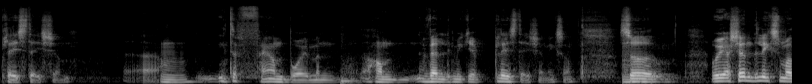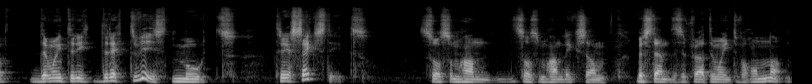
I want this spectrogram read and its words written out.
Playstation. eh, Inte fanboy men han väldigt mycket Playstation liksom. Så, och jag kände liksom att det var inte riktigt rättvist mot 360 så som han, så som han liksom bestämde sig för att det var inte för honom.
